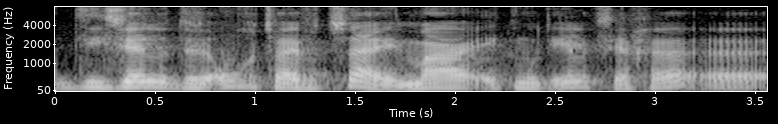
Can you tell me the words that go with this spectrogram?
Die zullen er ongetwijfeld zijn. Maar ik moet eerlijk zeggen... eh,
